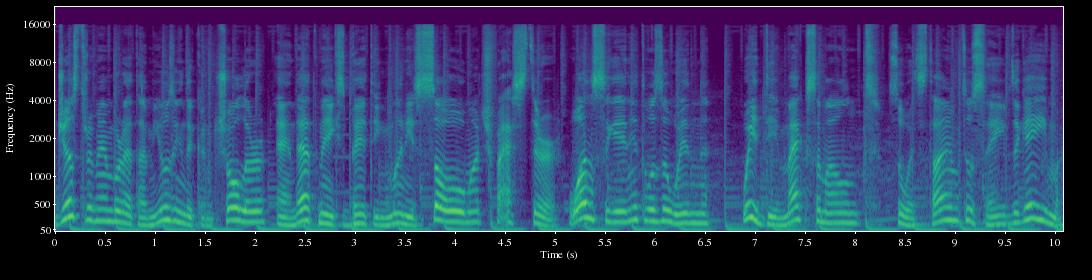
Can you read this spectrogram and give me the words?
Just remember that I'm using the controller and that makes betting money so much faster. Once again it was a win with the max amount, so it's time to save the game.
